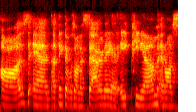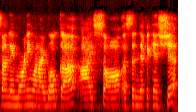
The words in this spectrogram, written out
Oz, and I think that was on a Saturday at 8 p.m. And on Sunday morning when I woke up, I saw a significant shift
